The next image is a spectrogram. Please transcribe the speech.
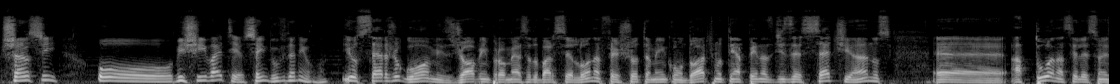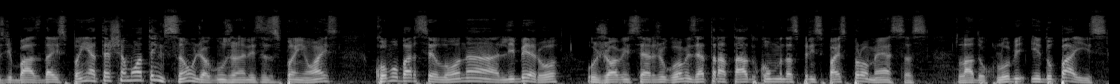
chance o Michy vai ter, sem dúvida nenhuma. E o Sérgio Gomes, jovem promessa do Barcelona, fechou também com o Dortmund, tem apenas 17 anos, é, atua nas seleções de base da Espanha e até chamou a atenção de alguns jornalistas espanhóis como o Barcelona liberou o jovem Sérgio Gomes, é tratado como uma das principais promessas lá do clube e do país.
